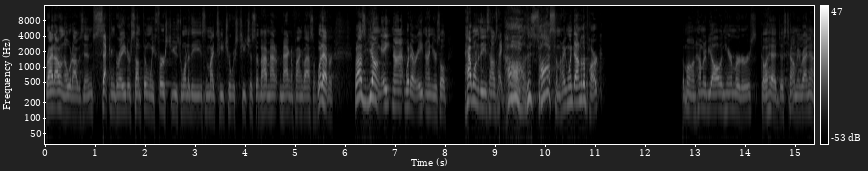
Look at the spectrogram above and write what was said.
right, I don't know what I was in, second grade or something, we first used one of these, and my teacher was teaching us about magnifying glass or whatever. But I was young, eight, nine, whatever, eight, nine years old. I had one of these, and I was like, oh, this is awesome. I went down to the park. Come on, how many of y'all in here murderers? Go ahead, just tell me right now.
